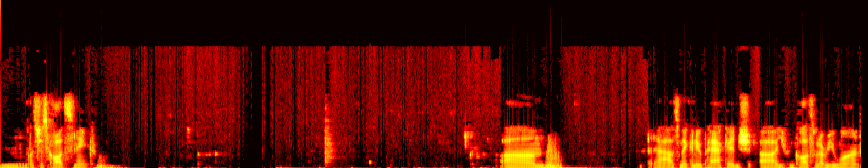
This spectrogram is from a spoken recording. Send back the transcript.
Mm, let's just call it snake. Um, yeah, let's make a new package. Uh, you can call this whatever you want.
